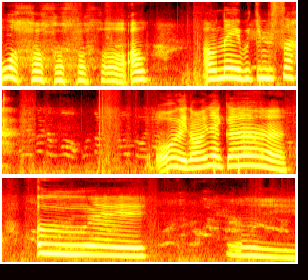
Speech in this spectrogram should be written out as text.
ว้าฮ่าฮ่าฮ่าฮ่าเอา เอาเน่ไปกินซะ โอ้ย น้อยแน่แกเอ้ยเอ้ย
